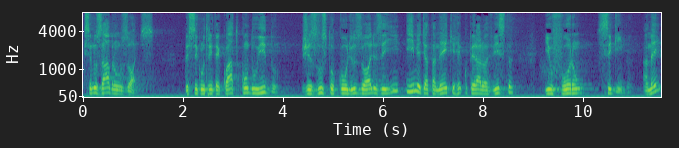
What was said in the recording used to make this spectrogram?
Que se nos abram os olhos. Versículo 34: Conduído, Jesus tocou-lhe os olhos e imediatamente recuperaram a vista e o foram seguindo. Amém?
